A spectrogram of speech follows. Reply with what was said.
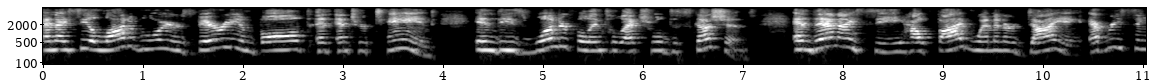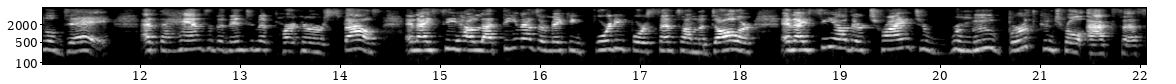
And I see a lot of lawyers very involved and entertained in these wonderful intellectual discussions. And then I see how five women are dying every single day at the hands of an intimate partner or spouse. And I see how Latinas are making 44 cents on the dollar. And I see how they're trying to remove birth control access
